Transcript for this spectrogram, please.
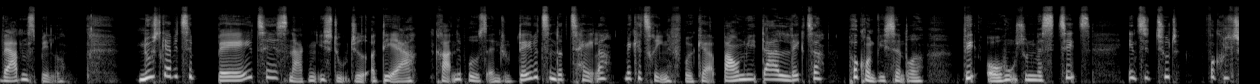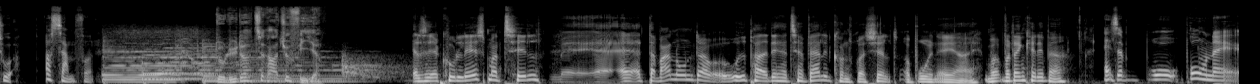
verdensbillede. Nu skal vi tilbage til snakken i studiet, og det er Kranjebryds Andrew Davidson, der taler med Katrine Frøkær Bagnvi, der er lektor på Grundtvigcentret ved Aarhus Universitets Institut for Kultur og Samfund. Du lytter til Radio 4 altså jeg kunne læse mig til, at der var nogen, der udpegede det her til at være lidt kontroversielt at bruge en AI. Hvordan kan det være? Altså brug, brugen af,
